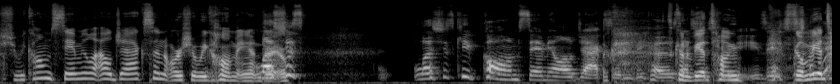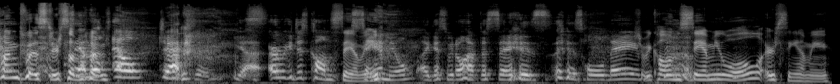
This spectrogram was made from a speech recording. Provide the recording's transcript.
should we call him Samuel L. Jackson or should we call him Andrew? Let's just. Let's just keep calling him Samuel L. Jackson because It's gonna be a tongue- be it's gonna be a tongue twister sometimes. Samuel. L. Jackson. Yeah, or we could just call him Sammy. Samuel. I guess we don't have to say his his whole name. Should we call him Samuel or Sammy?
